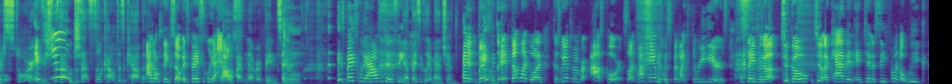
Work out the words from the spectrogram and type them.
table. stories. It's Is that- huge! does that still count as a cabin? I don't think so. It's basically a Wow, house. I've never been to it's basically a house in Tennessee. Yeah, basically a mansion. And basically, it felt like one because we have to remember I was poor. So, like, my family would spend like three years saving up to go to a cabin in Tennessee for like a week.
